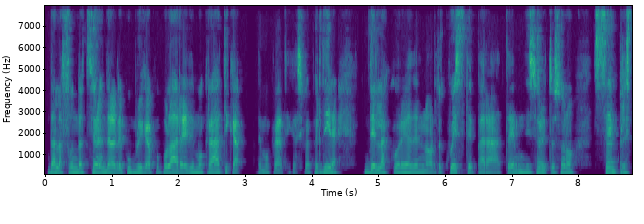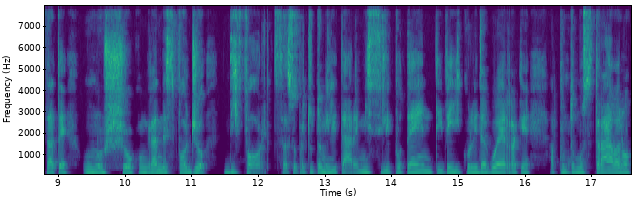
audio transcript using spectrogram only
dalla fondazione della Repubblica Popolare Democratica democratica si fa per dire, della Corea del Nord. Queste parate di solito sono sempre state uno show con grande sfoggio di forza, soprattutto militare, missili potenti, veicoli da guerra che appunto mostravano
